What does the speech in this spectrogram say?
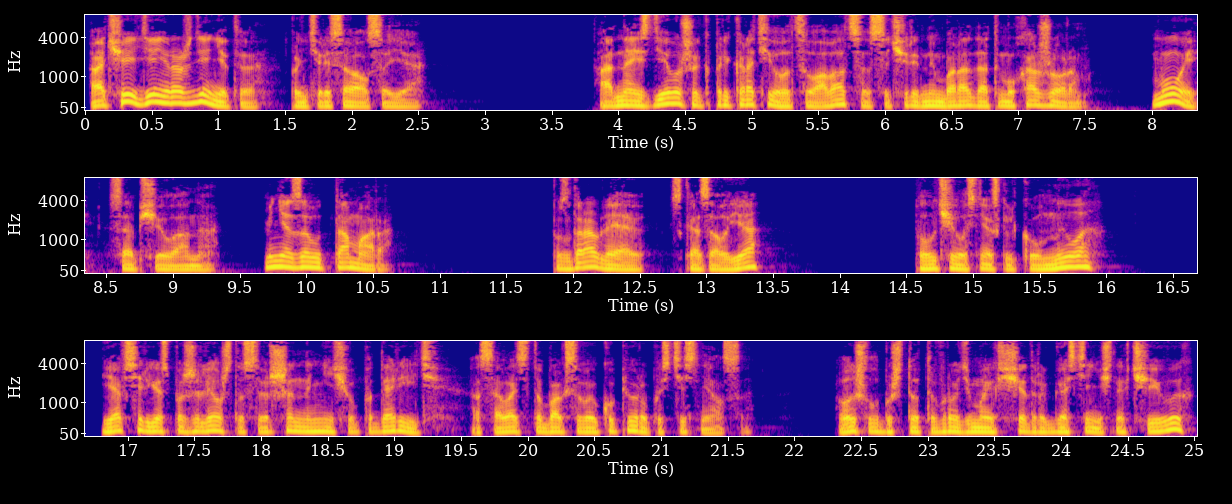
«А чей день рождения-то?» — поинтересовался я. Одна из девушек прекратила целоваться с очередным бородатым ухажером. «Мой», — сообщила она, — «меня зовут Тамара». «Поздравляю», — сказал я. Получилось несколько уныло. Я всерьез пожалел, что совершенно нечего подарить, а совать стобаксовую купюру постеснялся. Вышло бы что-то вроде моих щедрых гостиничных чаевых,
